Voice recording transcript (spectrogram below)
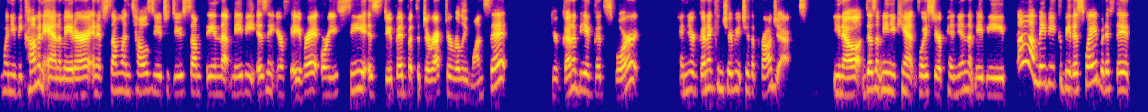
when you become an animator and if someone tells you to do something that maybe isn't your favorite or you see is stupid but the director really wants it you're going to be a good sport and you're going to contribute to the project. You know doesn't mean you can't voice your opinion that maybe ah maybe it could be this way but if they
